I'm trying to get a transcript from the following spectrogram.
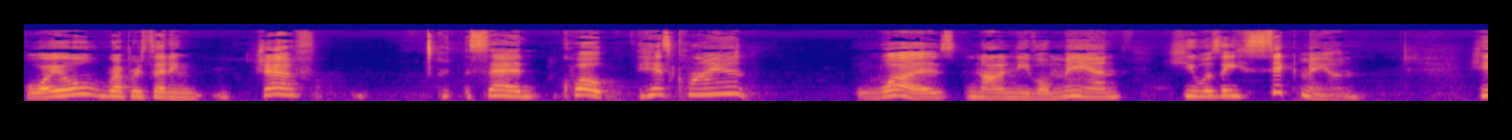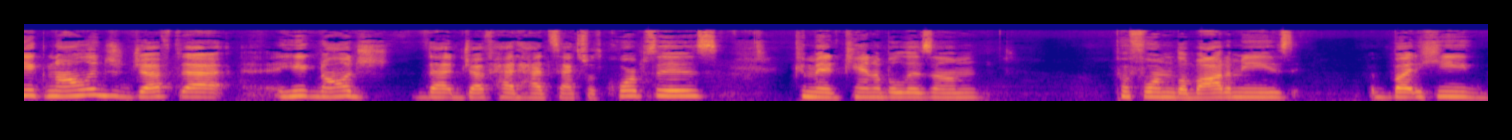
Boyle, representing Jeff, said, quote, his client was not an evil man, he was a sick man. He acknowledged Jeff that he acknowledged that Jeff had had sex with corpses, committed cannibalism, performed lobotomies, but he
